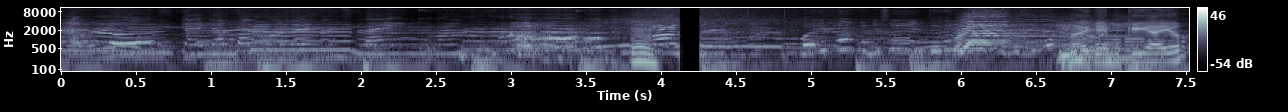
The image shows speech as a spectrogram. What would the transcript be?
Hello. Kailangan ko lang mag-slide. May kayo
